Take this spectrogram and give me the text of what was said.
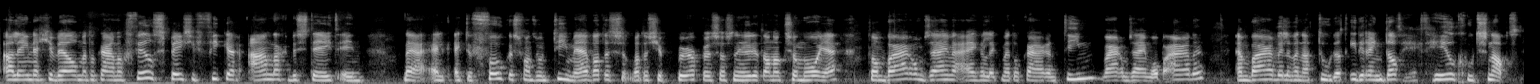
Alleen dat je wel met elkaar nog veel specifieker aandacht besteedt in nou ja, eigenlijk, de focus van zo'n team. Hè? Wat, is, wat is je purpose? Zoals heet het dan ook zo mooi. Hè? Van waarom zijn we eigenlijk met elkaar een team? Waarom zijn we op aarde? En waar willen we naartoe? Dat iedereen dat echt heel goed snapt.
